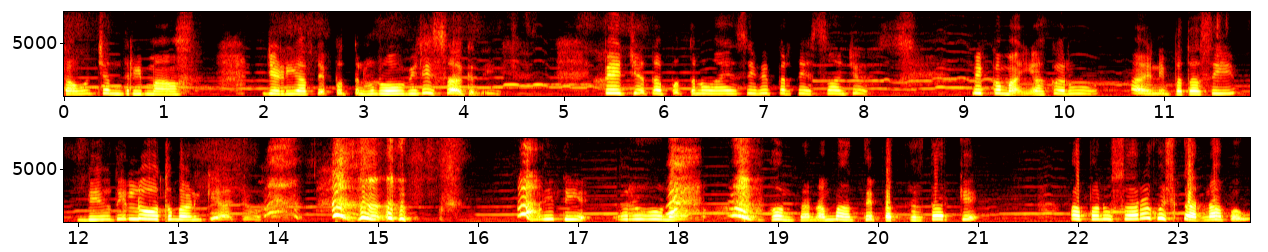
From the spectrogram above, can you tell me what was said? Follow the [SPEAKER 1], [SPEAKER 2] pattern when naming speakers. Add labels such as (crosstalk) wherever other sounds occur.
[SPEAKER 1] ਤਾਂ ਉਹ ਚੰਦਰੀ ਮਾਂ, ਜਿਹੜੀ ਆਪਦੇ ਪੁੱਤ ਨੂੰ ਰੋ ਵੀ ਨਹੀਂ ਸਕਦੀ। ਭੇਜਿਆ ਤਾਂ ਪੁੱਤ ਨੂੰ ਆਏ ਸੀ ਵੀ ਪਰਦੇਸਾਂ 'ਚ ਵੀ ਕਮਾਈਆਂ ਕਰੂ। ਆਏ ਨਹੀਂ ਪਤਾ ਸੀ ਵੀ ਉਹਦੀ ਲੋਥ ਬਣ ਕੇ ਆ ਜੋ ਦੀਦੀ ਰੋ ਨਾ ਹੁਣ ਤਾਂ ਨਾ ਮਾਂ ਤੇ ਪੱਥਰ ਧਰ ਕੇ ਆਪਾਂ ਨੂੰ ਸਾਰਾ ਕੁਝ ਕਰਨਾ ਪਊ।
